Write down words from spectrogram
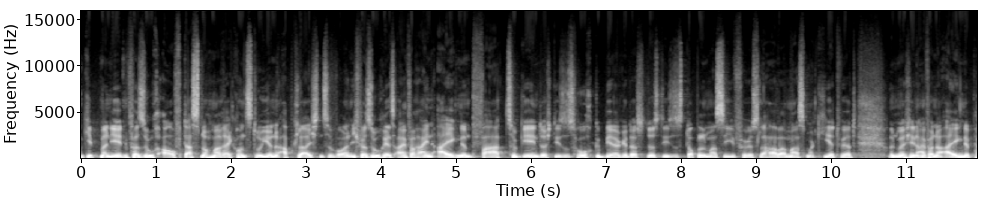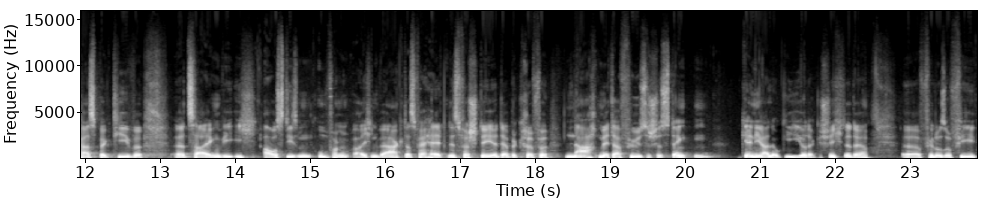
gibt man jeden Versuch auf, das nochmal rekonstruieren und abgleichen zu wollen. Ich versuche jetzt einfach einen eigenen Pfad zu gehen durch dieses Hochgebirge, das durch dieses Doppelmassiv Hösler-Habermas markiert wird und möchte Ihnen einfach eine eigene Perspektive äh, zeigen, wie ich aus diesem umfangreichen Werk das Verhältnis verstehe der Begriffe nachmetaphysisches Denken, Genealogie oder Geschichte der äh, Philosophie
